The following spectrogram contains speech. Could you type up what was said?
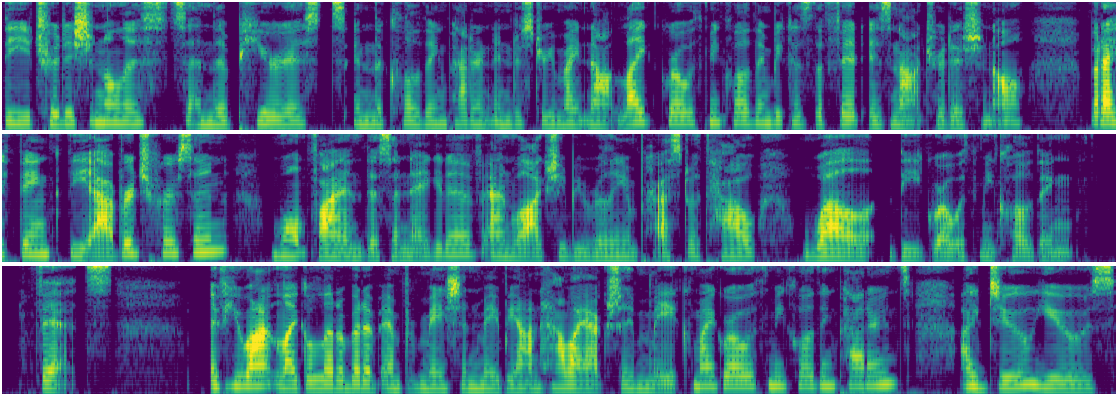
the traditionalists and the purists in the clothing pattern industry might not like Grow With Me clothing because the fit is not traditional. But I think the average person won't find this a negative and will actually be really impressed with how well the Grow With Me clothing fits. If you want like a little bit of information maybe on how I actually make my Grow With Me clothing patterns, I do use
